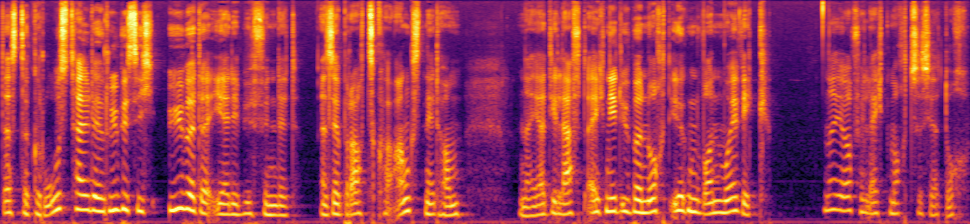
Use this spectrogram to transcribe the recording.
dass der Großteil der Rübe sich über der Erde befindet. Also ihr braucht keine Angst nicht haben. Naja, die läuft euch nicht über Nacht irgendwann mal weg. Naja, vielleicht macht es ja doch,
